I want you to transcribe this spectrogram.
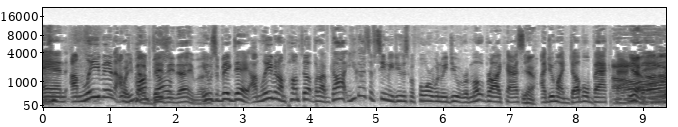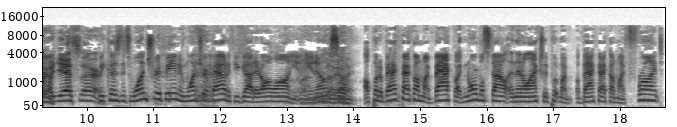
And I'm leaving. I'm Boy, you've had a pumped busy up. day, buddy. It was a big day. I'm leaving. I'm pumped up, but I've got you guys have seen me do this before when we do remote broadcasts. Yeah. I do my double backpack. Oh, Yeah. thing. but uh-huh. yes, sir. Because it's one trip in and one trip out if you got it all on you, you know. Right. So I'll put a backpack on my back like normal style, and then I'll actually put my a backpack on my front,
